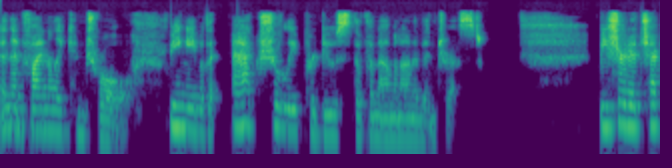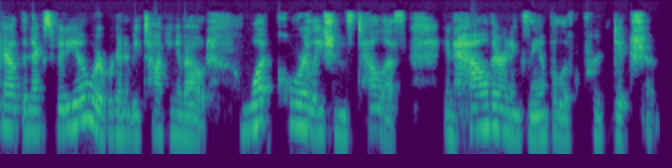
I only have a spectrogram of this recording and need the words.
And then finally, control, being able to actually produce the phenomenon of interest. Be sure to check out the next video where we're going to be talking about what correlations tell us and how they're an example of prediction.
